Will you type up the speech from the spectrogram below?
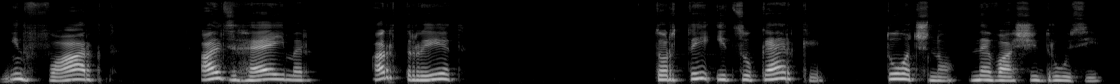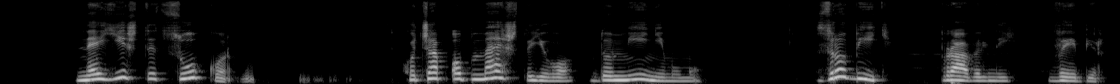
інфаркт, альцгеймер, артрит. Торти і цукерки точно не ваші друзі. Не їжте цукор, хоча б обмежте його до мінімуму. Зробіть правильний вибір.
